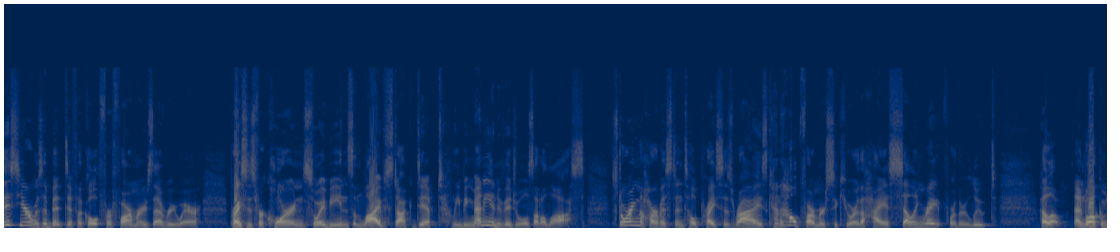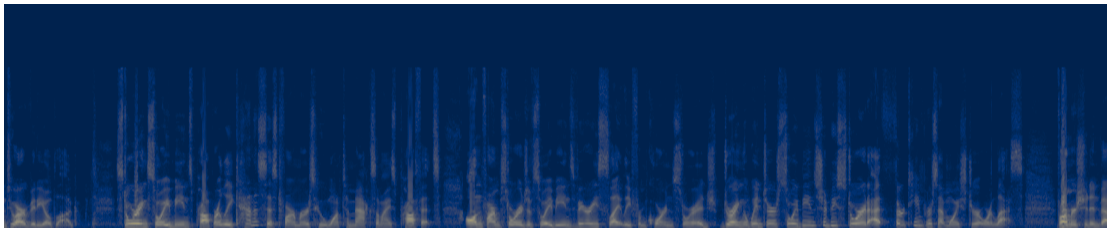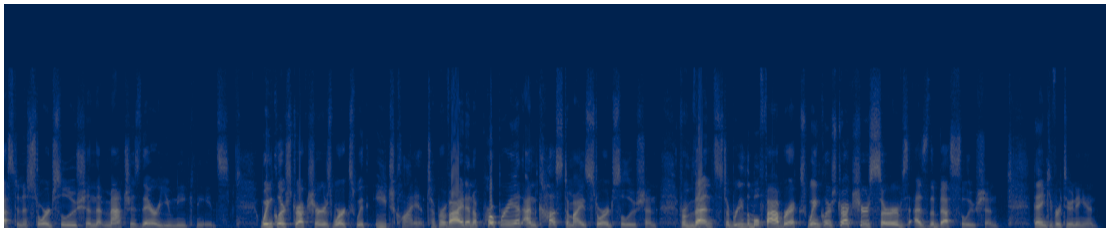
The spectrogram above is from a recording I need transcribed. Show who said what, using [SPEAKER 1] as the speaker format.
[SPEAKER 1] This year was a bit difficult for farmers everywhere. Prices for corn, soybeans, and livestock dipped, leaving many individuals at a loss. Storing the harvest until prices rise can help farmers secure the highest selling rate for their loot. Hello, and welcome to our video blog. Storing soybeans properly can assist farmers who want to maximize profits. On-farm storage of soybeans varies slightly from corn storage. During the winter, soybeans should be stored at 13% moisture or less. Farmers should invest in a storage solution that matches their unique needs. Winkler Structures works with each client to provide an appropriate and customized storage solution. From vents to breathable fabrics, Winkler Structures serves as the best solution. Thank you for tuning in.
